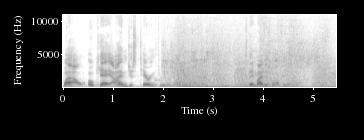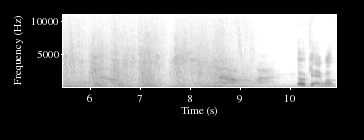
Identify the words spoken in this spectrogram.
Wow. Okay, I'm just tearing through them like they're nothing. So they might as well be. Okay, well.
